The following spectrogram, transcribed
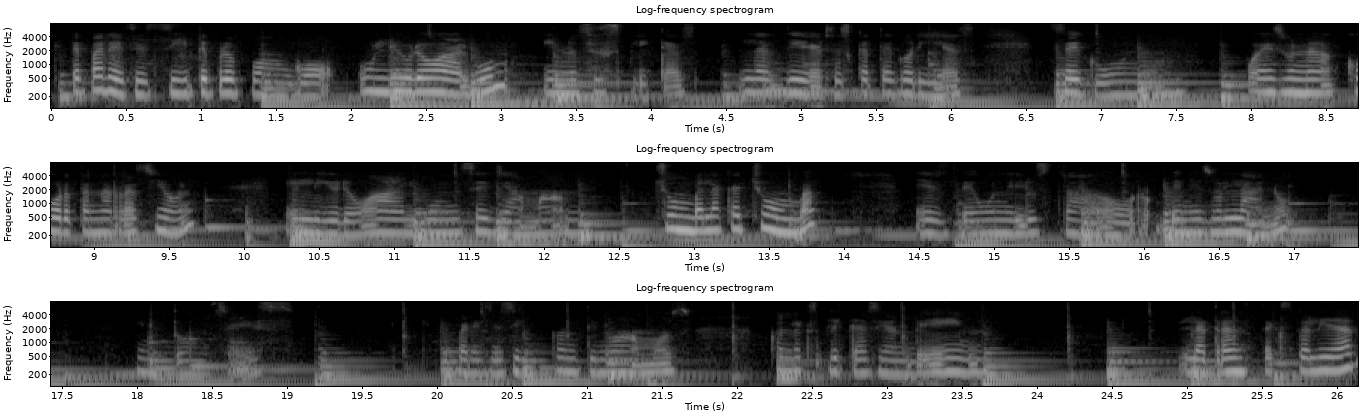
¿Qué te parece si te propongo un libro álbum y nos explicas las diversas categorías según pues una corta narración? El libro álbum se llama Chumba la Cachumba, es de un ilustrador venezolano. Entonces, ¿qué te parece si continuamos con la explicación de la transtextualidad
